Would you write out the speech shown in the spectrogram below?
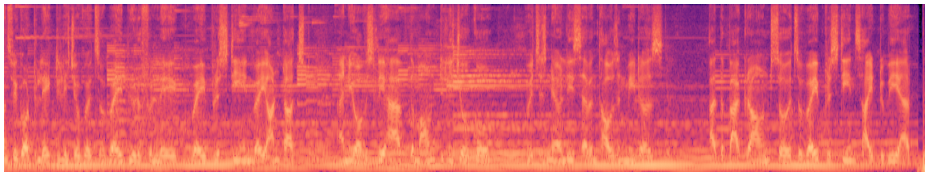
Once we got to Lake Tilichoka, it's a very beautiful lake, very pristine, very untouched. And you obviously have the Mount Tilichoko, which is nearly 7,000 meters at the background. So it's a very pristine site to be at.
